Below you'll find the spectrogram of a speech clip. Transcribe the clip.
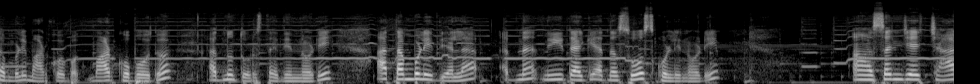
ತಂಬುಳಿ ಮಾಡ್ಕೋಬೇಕು ಮಾಡ್ಕೋಬೋದು. ಅದನ್ನು ತೋರಿಸ್ತಾ ಇದ್ದೀನಿ ನೋಡಿ. ಆ ತಂಬುಳಿ ಇದೆಯಲ್ಲ ಅದನ್ನ ನೀಟಾಗಿ ಅದನ್ನ ಸೋಸ್ಕೊಳ್ಳಿ ನೋಡಿ. ಸಂಜೆ ಚಹಾ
